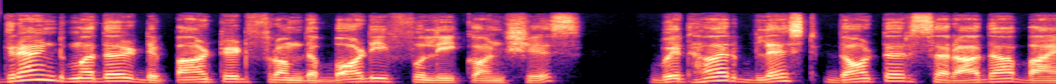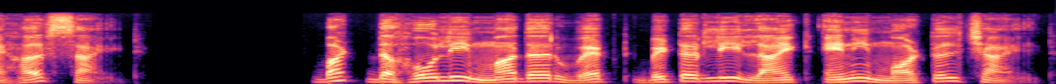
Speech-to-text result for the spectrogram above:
Grandmother departed from the body fully conscious, with her blessed daughter Sarada by her side. But the Holy Mother wept bitterly like any mortal child.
